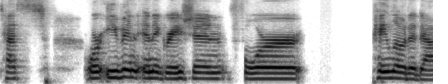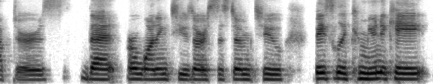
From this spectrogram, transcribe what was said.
tests or even integration for payload adapters that are wanting to use our system to basically communicate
